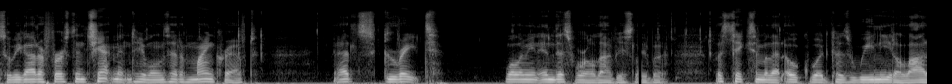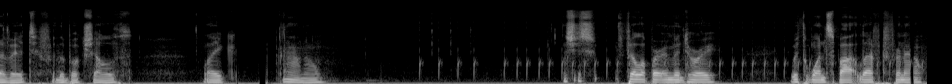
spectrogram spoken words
So we got our first enchantment table instead of Minecraft. That's great. Well, I mean, in this world, obviously, but let's take some of that oak wood because we need a lot of it for the bookshelves. Like, I don't know. Let's just fill up our inventory with one spot left for now.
